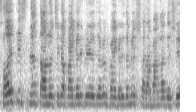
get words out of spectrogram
ছয় পিস নেন, তাহলে হচ্ছে পাইকারি পেয়ে যাবেন। পাইকারি দামে সারা বাংলাদেশে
